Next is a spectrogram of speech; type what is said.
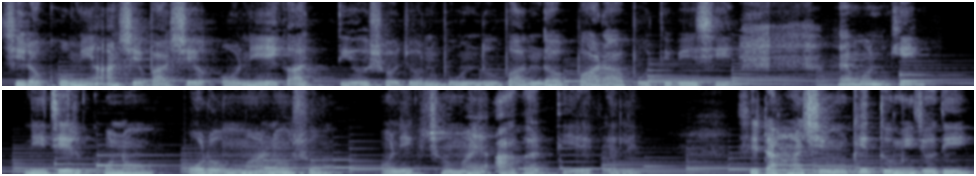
সেরকমই আশেপাশে অনেক আত্মীয় স্বজন বন্ধু বান্ধব পাড়া প্রতিবেশী, এমনকি নিজের কোনো পরম মানুষও অনেক সময় আঘাত দিয়ে ফেলে। সেটা হাসি মুখে তুমি যদি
